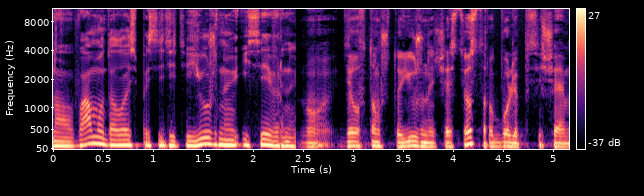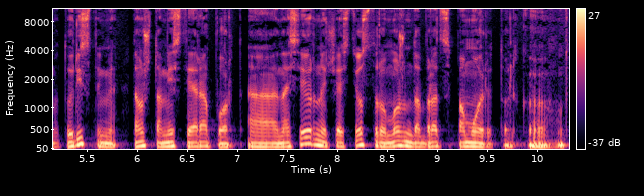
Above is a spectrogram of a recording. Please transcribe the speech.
но вам удалось посетить и южную, и северную. Но дело в том, что южная часть острова более посещаема туристами, потому что там есть аэропорт. А на северную часть острова можно добраться по морю только. Вот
